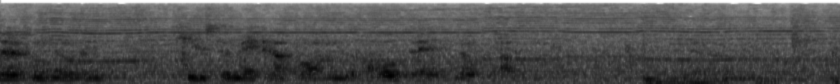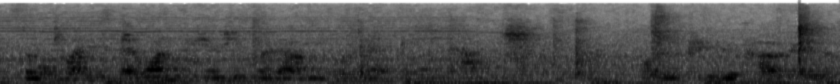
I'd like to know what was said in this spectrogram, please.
definitely keeps the makeup on the whole day, no problem. Yeah. So what is that one beauty product you would never touch? One beauty product. You know,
